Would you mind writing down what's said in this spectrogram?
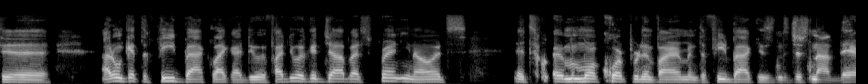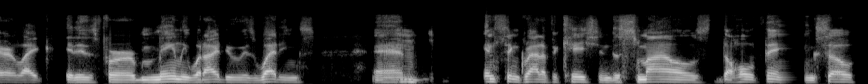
to. I don't get the feedback like I do. If I do a good job at Sprint, you know, it's it's a more corporate environment. The feedback is just not there like it is for mainly what I do is weddings and mm-hmm. instant gratification, the smiles, the whole thing. So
